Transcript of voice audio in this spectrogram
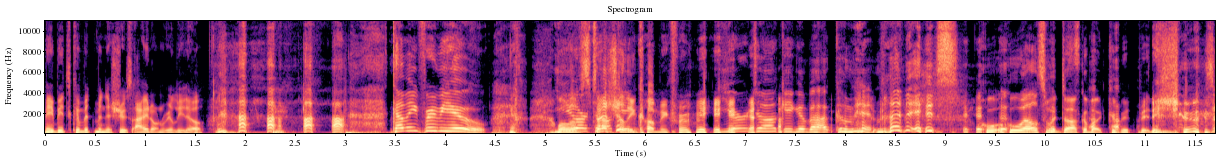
Maybe it's commitment issues. I don't really know. Coming from you. well, You're especially talking- coming from me. You're talking about commitment issues. who, who else would talk about commitment issues,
